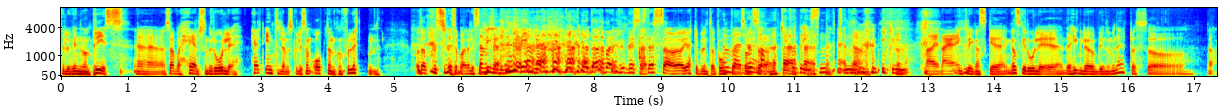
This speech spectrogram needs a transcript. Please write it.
til å vinne noen pris. Uh, så jeg var helt sånn rolig. Helt inntil de skulle liksom åpne den konvolutten. Og da plutselig så bare liksom Da ville du ikke vinne. da, da bare ble jeg stressa og hjertet begynte å pumpe. Er verre å takke for prisen enn å ikke vinne. Nei, nei, egentlig ganske, ganske rolig. Det er hyggelig å bli nominert, og så ja,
